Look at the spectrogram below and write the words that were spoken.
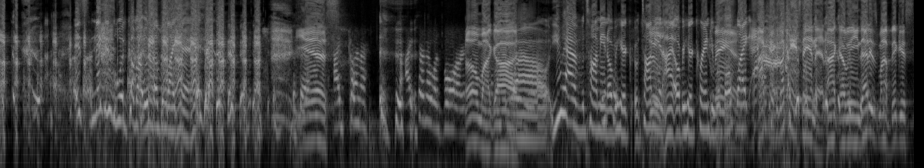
yeah. It's niggas would come up with something like that. yes. Ike Turner. Ike Turner was born. Oh my God. wow. You have Tommy and over here, Tommy Dude. and I over here cringing. We're both like, I can't, cause I ah. can't stand that. I, I mean, that is my biggest.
